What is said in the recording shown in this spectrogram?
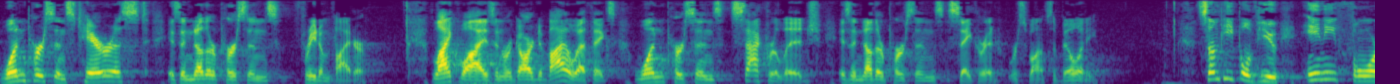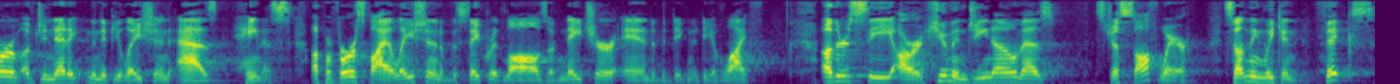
one person's terrorist is another person's freedom fighter. Likewise, in regard to bioethics, one person's sacrilege is another person's sacred responsibility. Some people view any form of genetic manipulation as heinous, a perverse violation of the sacred laws of nature and of the dignity of life. Others see our human genome as it's just software, something we can fix,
